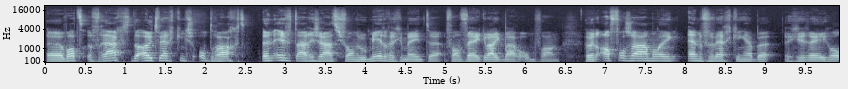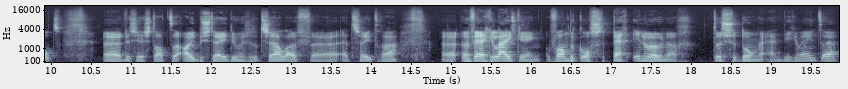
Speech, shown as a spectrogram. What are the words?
wat vraagt de uitwerkingsopdracht een inventarisatie van hoe meerdere gemeenten van vergelijkbare omvang hun afvalzameling en verwerking hebben geregeld. Uh, dus is dat uh, uitbesteed, doen ze dat zelf, uh, et cetera. een vergelijking van de kosten per inwoner tussen Dongen en die gemeente.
